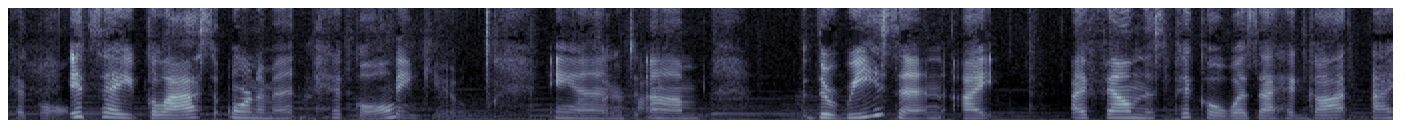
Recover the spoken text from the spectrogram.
pickle. It's a glass ornament pickle. Thank you. And um, the reason I I found this pickle was I had got I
